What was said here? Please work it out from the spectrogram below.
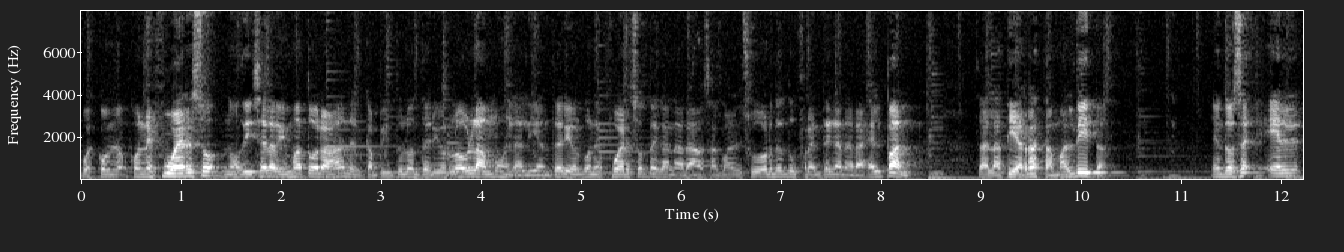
pues, con, esfuerzo, nos dice la misma Torah, en el capítulo anterior lo hablamos, en la línea anterior, con esfuerzo te ganarás, o sea, con el sudor de tu frente ganarás el pan. O sea, la tierra está maldita. Entonces, el,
